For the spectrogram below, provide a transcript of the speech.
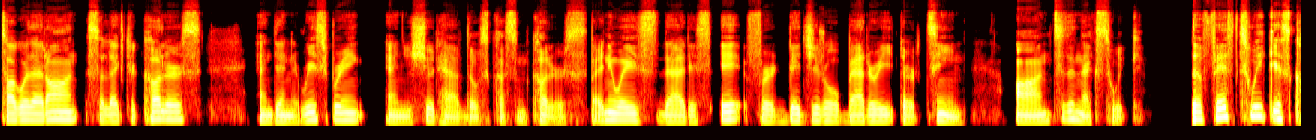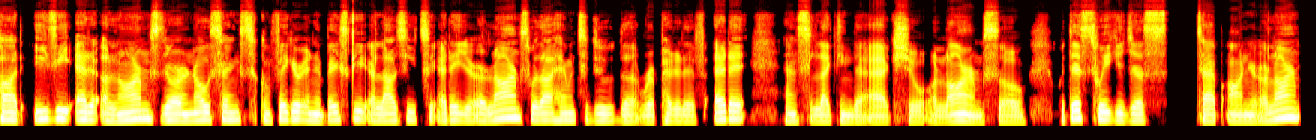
Toggle that on, select your colors, and then respring and you should have those custom colors. But anyways, that is it for Digital Battery 13. On to the next tweak. The fifth tweak is called Easy Edit Alarms. There are no settings to configure and it basically allows you to edit your alarms without having to do the repetitive edit and selecting the actual alarm. So with this tweak, you just tap on your alarm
